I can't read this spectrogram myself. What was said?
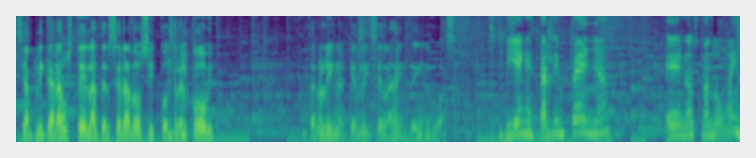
¿Se aplicará usted la tercera dosis contra el COVID? Carolina, ¿qué dice la gente en el WhatsApp? Bien, Starling Peña eh, nos mandó un mensaje.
